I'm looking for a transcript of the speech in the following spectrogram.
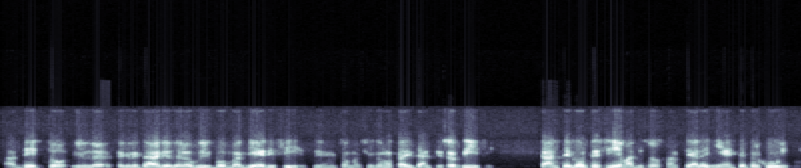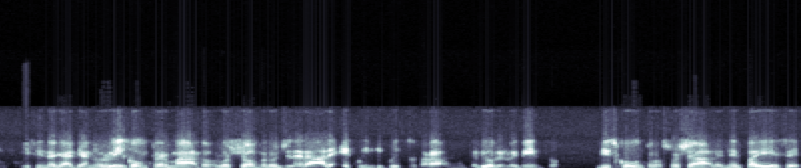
ha detto il segretario della Will Bombardieri, sì, sì, insomma ci sono stati tanti sorrisi, tante cortesie, ma di sostanziale niente, per cui i sindacati hanno riconfermato lo sciopero generale e quindi questo sarà un ulteriore elemento di scontro sociale nel Paese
